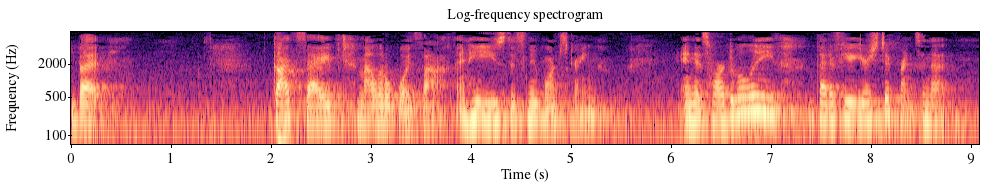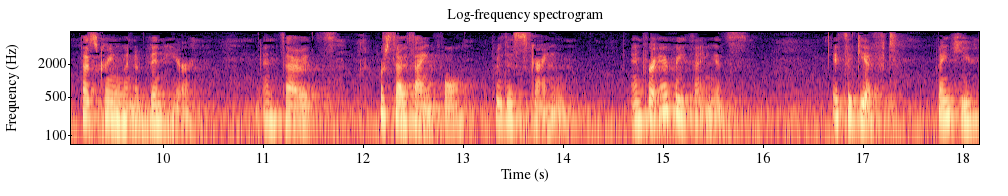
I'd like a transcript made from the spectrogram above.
but. God saved my little boy's life, and he used this newborn screen. And it's hard to believe that a few years difference and that that screen wouldn't have been here. And so it's we're so thankful for this screen and for everything. It's it's a gift. Thank you.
